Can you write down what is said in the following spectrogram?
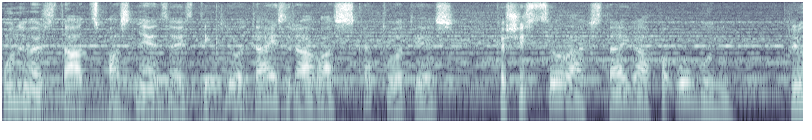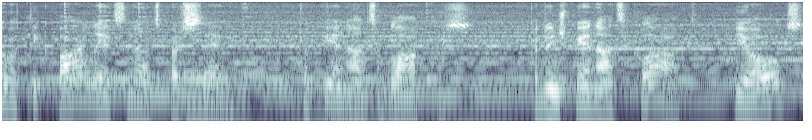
universitātes pasniedzējs tik ļoti aizrāvās skatoties, ka šis cilvēks staigā pa uguni kļuva tik pārliecināts par sevi, ka pienāca blakus. Kad viņš pienāca klāt, jogs,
